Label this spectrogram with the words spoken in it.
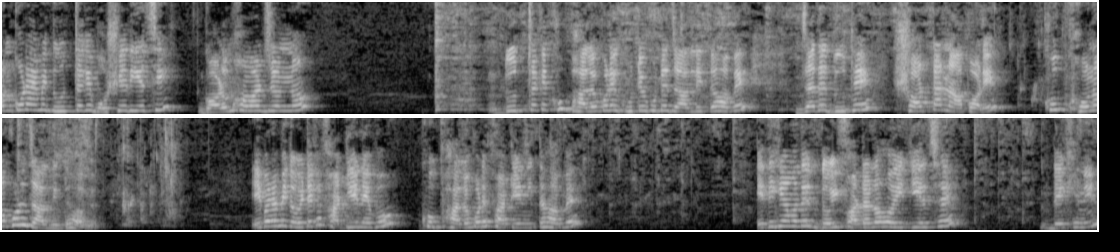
অন করে আমি দুধটাকে বসিয়ে দিয়েছি গরম হওয়ার জন্য। দুধটাকে খুব ভালো করে ঘুটে ঘুটে জাল দিতে হবে, যাতে দুধে শর্টটা না পড়ে, খুব ঘন করে জাল দিতে হবে। এবার আমি দইটাকে ফাটিয়ে নেব, খুব ভালো করে ফাটিয়ে নিতে হবে। এদিকে আমাদের দই ফাটানো হয়ে গিয়েছে। দেখে নিন,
